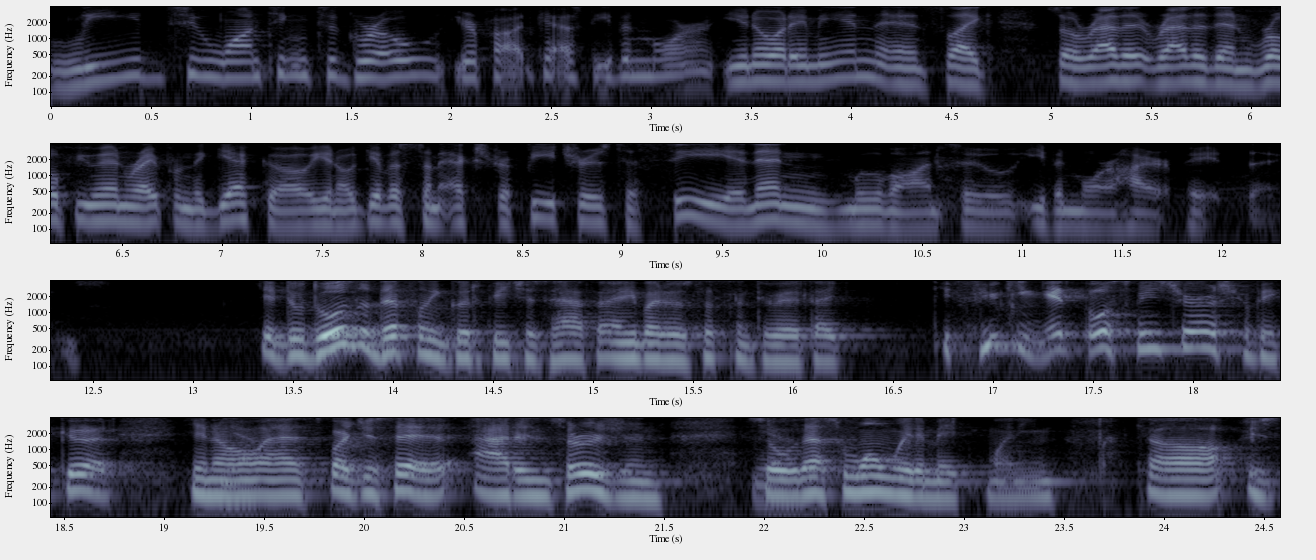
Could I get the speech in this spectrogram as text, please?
lead to wanting to grow your podcast even more you know what i mean? And it's like so rather rather than rope you in right from the get-go you know give us some extra features to see and then move on to even more higher paid things. Yeah those are definitely good features to have for anybody who's listening to it like if you can get those features you'll be good you know yeah. as what you said ad insertion so yeah. that's one way to make money uh, is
